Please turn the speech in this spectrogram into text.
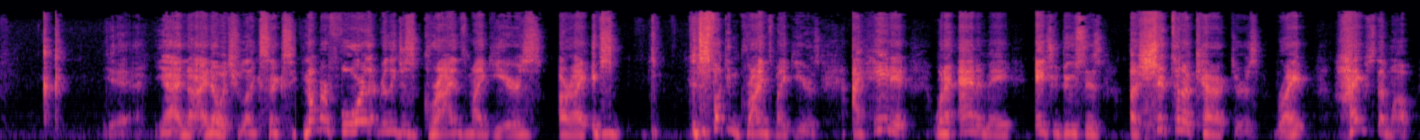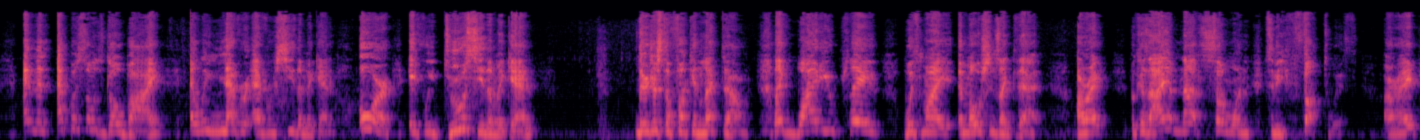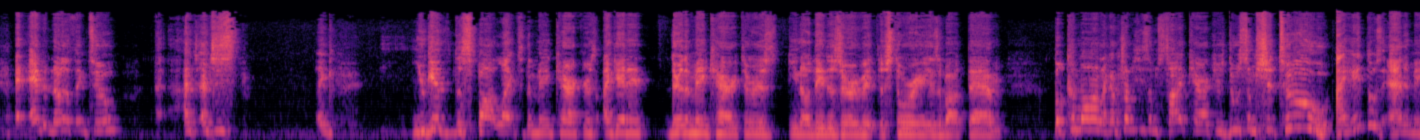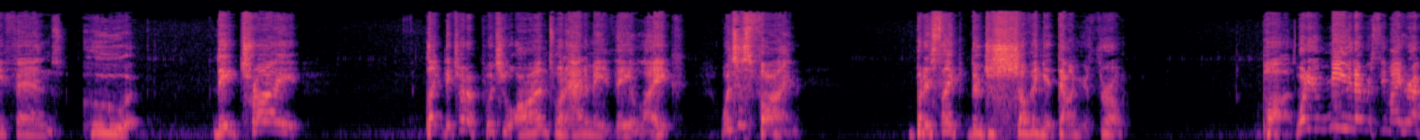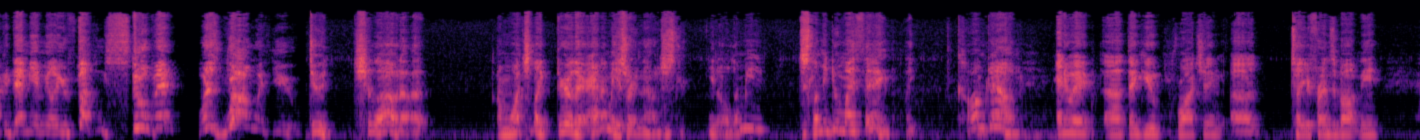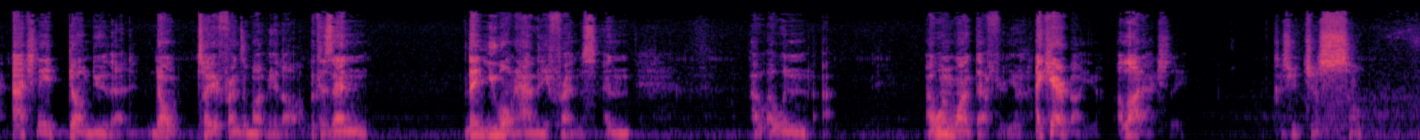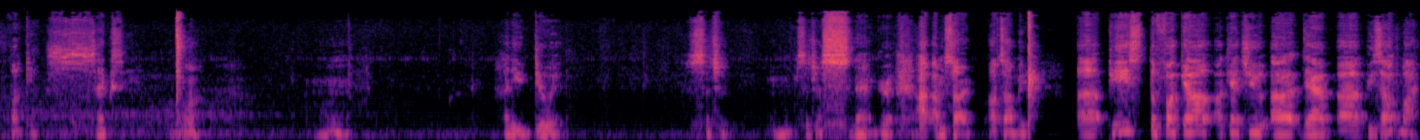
Yeah, yeah, I know, I know what you like, sexy. Number four, that really just grinds my gears, alright? It just, it just fucking grinds my gears. I hate it when an anime introduces a shit ton of characters, right? Hypes them up, and then episodes go by, and we never ever see them again. Or, if we do see them again, they're just a fucking letdown. Like, why do you play with my emotions like that? Alright? Because I am not someone to be fucked with. All right, and, and another thing too, I, I just like you give the spotlight to the main characters. I get it; they're the main characters. You know, they deserve it. The story is about them. But come on, like I'm trying to see some side characters do some shit too. I hate those anime fans who they try like they try to put you on to an anime they like, which is fine. But it's like they're just shoving it down your throat. Pause. What do you mean you never see My Hero Academia, Amiel? You're fucking stupid? What is wrong with you? Dude, chill out. I, I'm watching like three other animes right now. Just, you know, let me, just let me do my thing. Like, calm down. Anyway, uh, thank you for watching. Uh, tell your friends about me. Actually, don't do that. Don't tell your friends about me at all. Because then, then you won't have any friends. And I, I wouldn't, I wouldn't want that for you. I care about you. A lot, actually. Because you're just so fucking sexy. Hmm. How do you do it? Such a, mm, such a snack, girl. I, am sorry, off topic. Uh, peace the fuck out. I'll catch you, uh, Dab. Uh, peace out. Bye.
